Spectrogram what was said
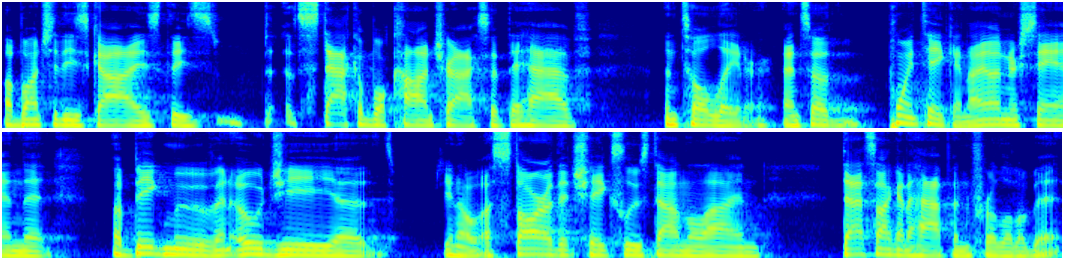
a bunch of these guys, these stackable contracts that they have until later. And so, point taken. I understand that a big move, an OG, uh, you know, a star that shakes loose down the line, that's not going to happen for a little bit.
